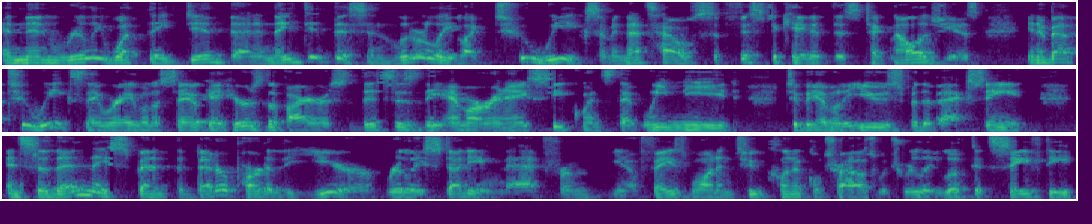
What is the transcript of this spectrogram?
and then really what they did then and they did this in literally like two weeks. I mean that's how sophisticated this technology is. In about two weeks they were able to say okay here's the virus. This is the mrna sequence that we need to be able to use for the vaccine. And so then they spent the better part of the year really studying that from you know phase one and two clinical trials which really looked at safety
